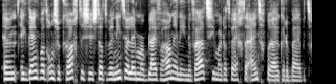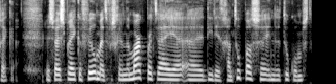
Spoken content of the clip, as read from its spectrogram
En ik denk wat onze kracht is, is dat we niet alleen maar blijven hangen in de innovatie, maar dat we echt de eindgebruiker erbij betrekken. Dus wij spreken veel met verschillende marktpartijen uh, die dit gaan toepassen in de toekomst.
